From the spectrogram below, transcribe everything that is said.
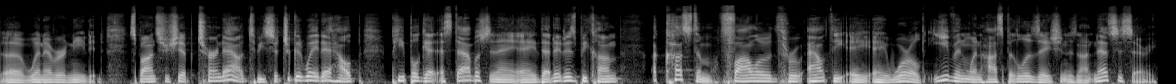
uh, whenever needed. Sponsorship turned out to be such a good way to help people get established in AA that it has become a custom followed throughout the AA world, even when hospitalization is not necessary.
